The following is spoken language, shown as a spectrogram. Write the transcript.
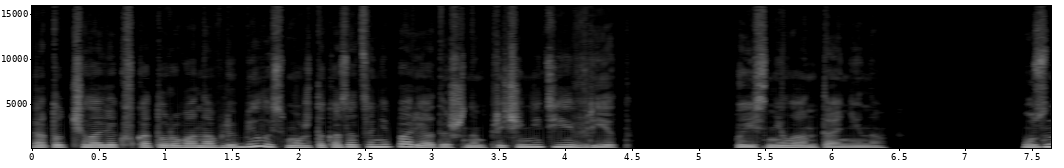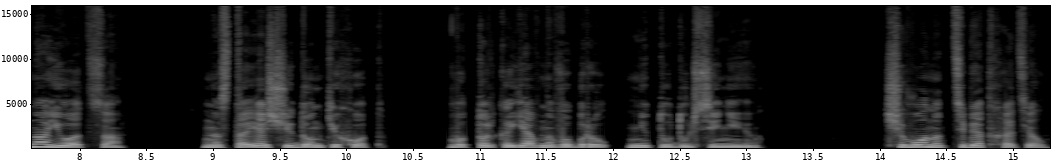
А тот человек, в которого она влюбилась, может оказаться непорядочным, причинить ей вред, пояснила Антонина. Узнаю отца. Настоящий Дон Кихот. Вот только явно выбрал не ту Дульсинею. Чего он от тебя-то хотел?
